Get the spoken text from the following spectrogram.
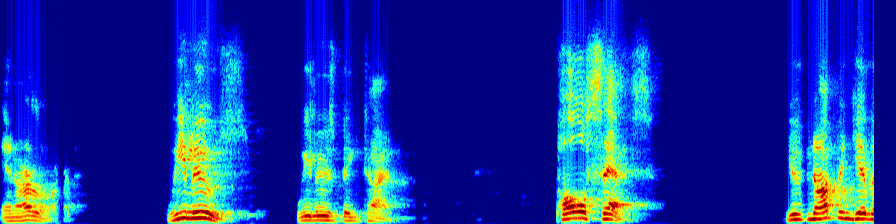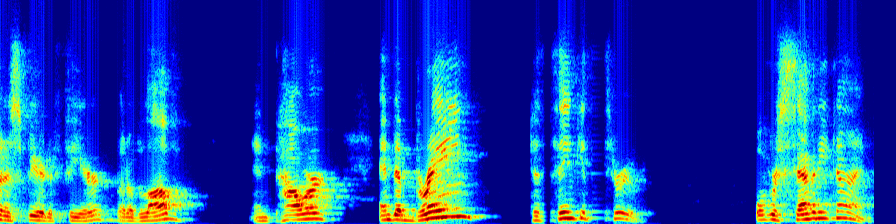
and our Lord, we lose. We lose big time. Paul says, You've not been given a spirit of fear, but of love and power and a brain to think it through over 70 times.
